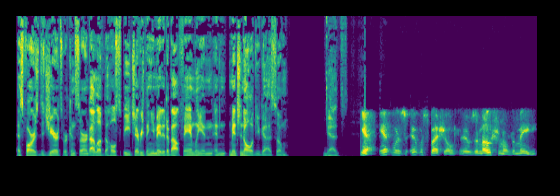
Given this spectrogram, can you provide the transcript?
as far as the Jarretts were concerned. I love the whole speech, everything. He made it about family and, and mentioned all of you guys. So, yeah, yeah, it was it was special. It was emotional to me.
